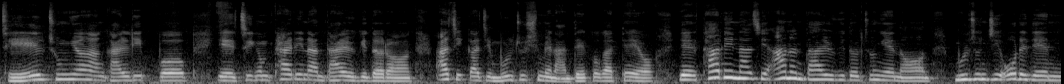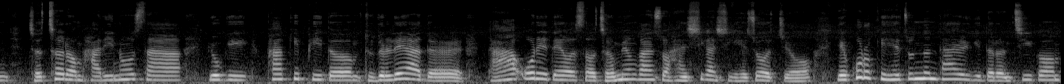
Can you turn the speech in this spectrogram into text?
제일 중요한 관리법 예, 지금 탈이 난 다육이들은 아직까지 물 주시면 안 될 것 같아요. 예, 탈이 나지 않은 다육이들 중에는 물 준 지 오래된 저처럼 하리노사 여기 파키피듬 두들레아들 다 오래되어서 저면 간수 한 시간씩 해주었죠. 예, 그렇게 해주는 다육이들은 지금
